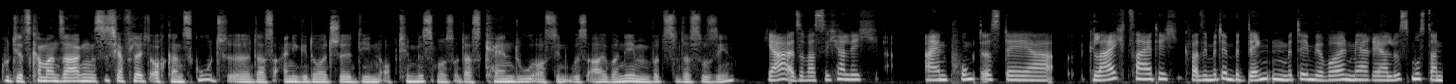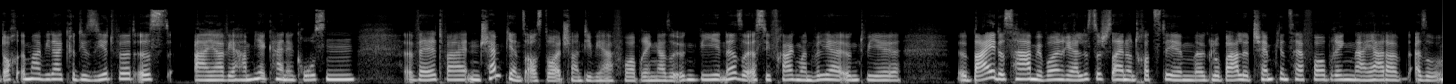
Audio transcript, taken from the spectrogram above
Gut, jetzt kann man sagen, es ist ja vielleicht auch ganz gut, äh, dass einige Deutsche den Optimismus und das Can-Do aus den USA übernehmen. Würdest du das so sehen? Ja, also was sicherlich ein Punkt ist, der ja gleichzeitig quasi mit dem Bedenken, mit dem wir wollen mehr Realismus dann doch immer wieder kritisiert wird, ist, ah ja, wir haben hier keine großen äh, weltweiten Champions aus Deutschland, die wir hervorbringen. Also irgendwie, ne, so ist die Frage, man will ja irgendwie äh, beides haben. Wir wollen realistisch sein und trotzdem äh, globale Champions hervorbringen. Naja, da, also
